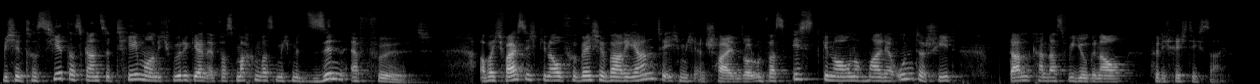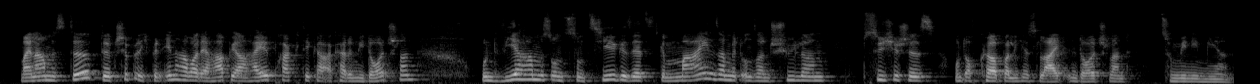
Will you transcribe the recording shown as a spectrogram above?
mich interessiert das ganze Thema und ich würde gerne etwas machen, was mich mit Sinn erfüllt, aber ich weiß nicht genau, für welche Variante ich mich entscheiden soll und was ist genau nochmal der Unterschied, dann kann das Video genau für dich richtig sein. Mein Name ist Dirk, Dirk Schippel, ich bin Inhaber der HPA Heilpraktiker Akademie Deutschland und wir haben es uns zum Ziel gesetzt, gemeinsam mit unseren Schülern psychisches und auch körperliches Leid in Deutschland zu minimieren.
